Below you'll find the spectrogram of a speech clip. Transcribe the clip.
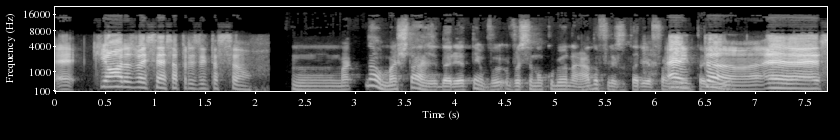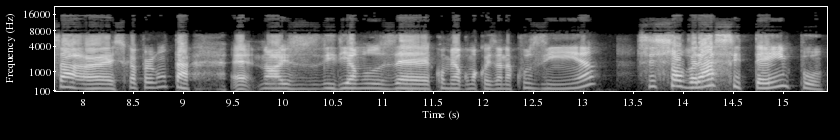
É, que horas vai ser essa apresentação? Hum, não, mais tarde, daria tempo. Você não comeu nada, eu falei que você estaria fazendo. É, então, é, só, é isso que eu ia perguntar. É, nós iríamos é, comer alguma coisa na cozinha. Se sobrasse tempo,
